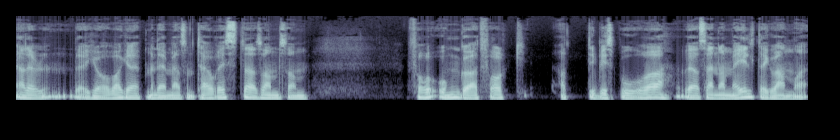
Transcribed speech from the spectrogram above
Ja, det er ikke overgrep, men det er mer som terrorister, sånn som For å unngå at folk At de blir spora ved å sende mail til hverandre,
